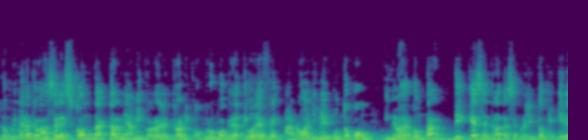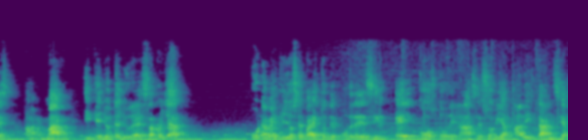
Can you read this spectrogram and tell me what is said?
Lo primero que vas a hacer es contactarme a mi correo electrónico grupocreativodf.gmail.com y me vas a contar de qué se trata ese proyecto que quieres armar y que yo te ayude a desarrollar. Una vez que yo sepa esto te podré decir el costo de la asesoría a distancia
